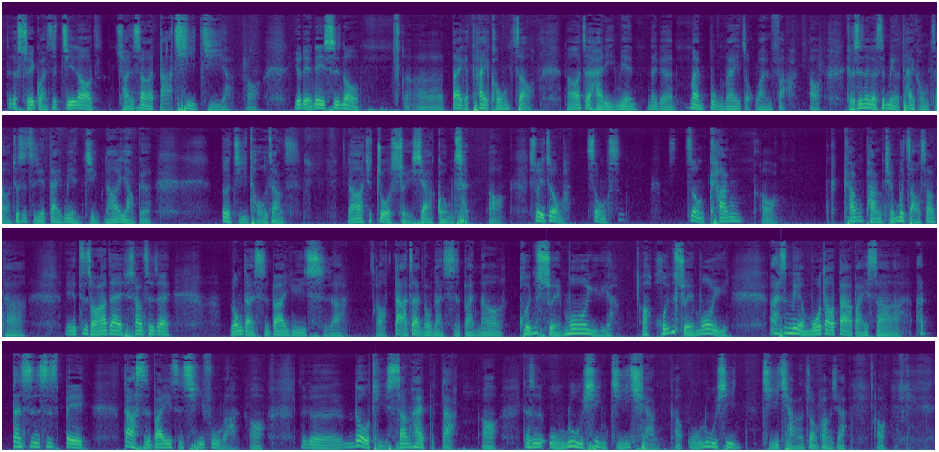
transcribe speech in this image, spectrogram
那个水管是接到船上的打气机啊，哦，有点类似那种呃戴个太空罩，然后在海里面那个漫步那一种玩法哦。可是那个是没有太空罩，就是直接戴面镜，然后咬个二级头这样子，然后去做水下工程哦。所以这种这种这种康哦。康庞全部找上他，因为自从他在上次在龙胆石斑鱼池啊，哦大战龙胆石斑，然后浑水摸鱼啊，哦浑水摸鱼啊是没有摸到大白鲨啦啊，但是是被大石斑一直欺负啦哦，这个肉体伤害不大哦，但是侮辱性极强啊，侮辱性极强的状况下哦，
